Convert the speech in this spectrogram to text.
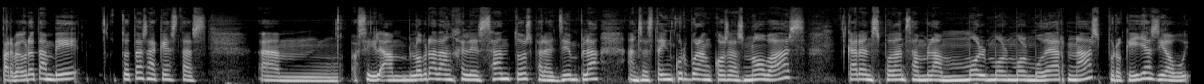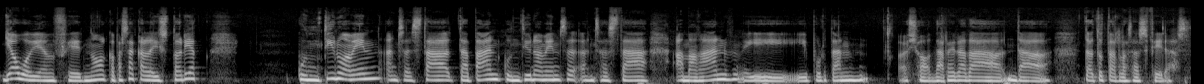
per veure també totes aquestes... Um, o sigui, amb l'obra d'Àngeles Santos, per exemple, ens està incorporant coses noves que ara ens poden semblar molt, molt, molt modernes, però que elles ja ho, ja ho havien fet, no? El que passa que la història contínuament ens està tapant, contínuament ens està amagant i, i portant això darrere de, de, de totes les esferes.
